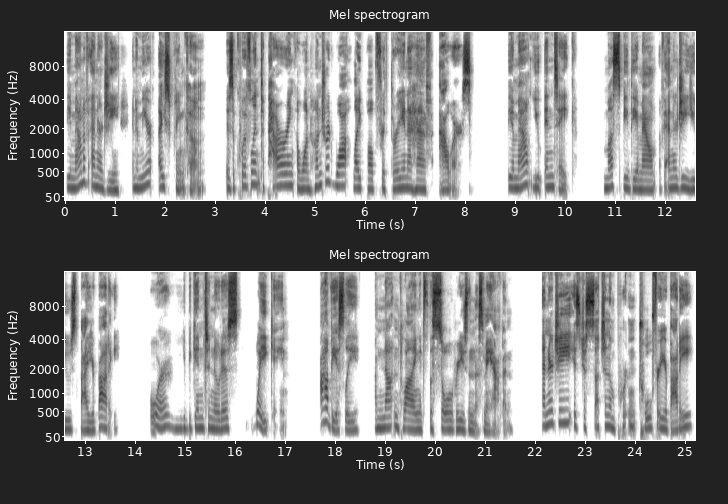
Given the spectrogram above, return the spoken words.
The amount of energy in a mere ice cream cone is equivalent to powering a 100 watt light bulb for three and a half hours. The amount you intake must be the amount of energy used by your body, or you begin to notice weight gain. Obviously, I'm not implying it's the sole reason this may happen. Energy is just such an important tool for your body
